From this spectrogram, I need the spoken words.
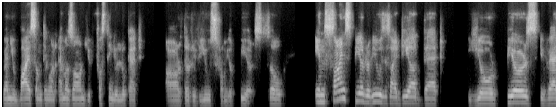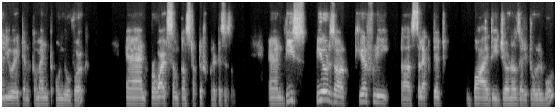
When you buy something on Amazon, you first thing you look at are the reviews from your peers. So in science peer review is this idea that your peers evaluate and comment on your work and provide some constructive criticism. And these peers are carefully uh, selected by the journal's editorial board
